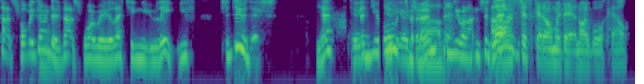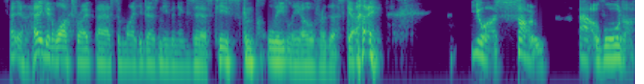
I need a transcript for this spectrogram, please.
That's what we're going to do. That's why we're letting you leave to do this. Yeah, Do, and you do will your turn job. and you will answer Let's just get on with it, and I walk out. Hey, Hagen walks right past him like he doesn't even exist. He's completely over this guy. You are so out of order.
